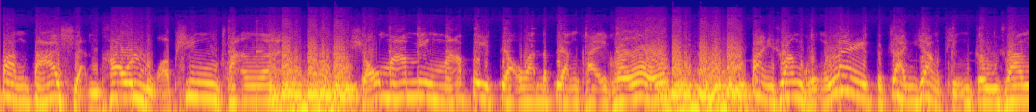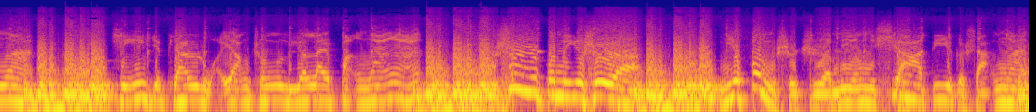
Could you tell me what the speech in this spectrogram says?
棒打仙桃落平川。小马命马被吊鞍的便开口，半悬空来的战将听周全。今一天洛阳城里来办案，是不内是？你奉师之命下的个山岸，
